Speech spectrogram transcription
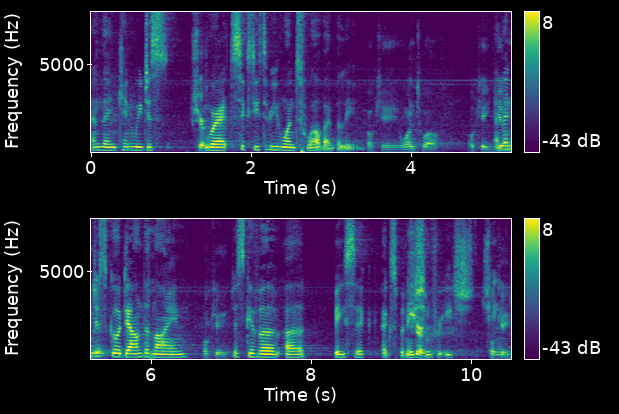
And then can we just, Sure. we're at 63, 112, I believe. Okay, 112. Okay, And then just go down the line, Okay, just give a, a basic explanation for each change. okay.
